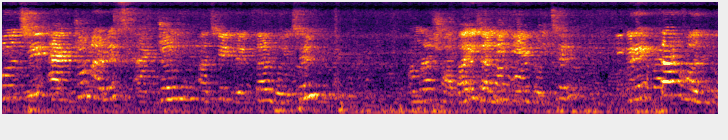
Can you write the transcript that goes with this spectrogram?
বলছি একজন অ্যারেস্ট একজন আজকে গ্রেফতার হয়েছেন আমরা সবাই জানি কে করছেন গ্রেপ্তার হয়তো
